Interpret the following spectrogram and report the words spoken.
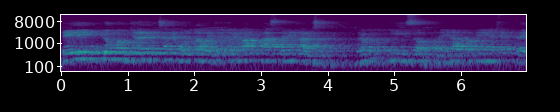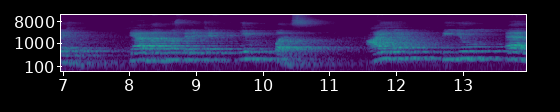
ડેઈલી ઉપયોગમાં ગુજરાતીની સાથે બોલતા હોય છે, તો એમાં આ સ્પેલિંગ શકે. બરાબર? એના ઉપર અહીંયા છે પ્લેઝ છે impulse I M P L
